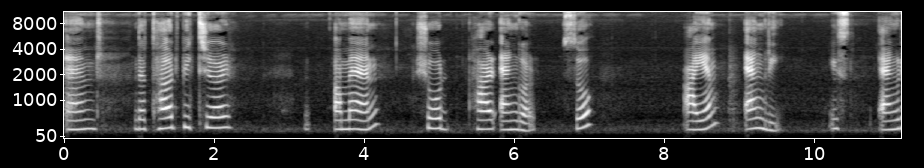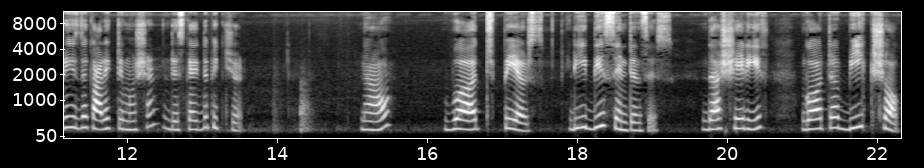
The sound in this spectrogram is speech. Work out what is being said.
And the third picture, a man showed her anger. So I am angry. Is angry is the correct emotion. Describe the picture. Now, word pairs. Read these sentences. The sheriff got a big shock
